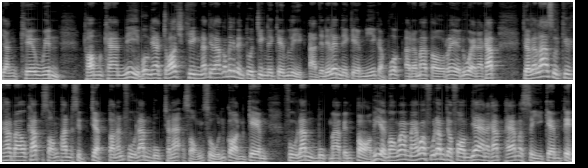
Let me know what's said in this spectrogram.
อย่างเควิน ทอมแคนนี่พวกนี้จอร์จคิงนัดที่แล้วก็ไม่ได้เป็นตัวจริงในเกมลีก อาจจะได้เล่นในเกมนี้กับพวกอารามาตอเร่ด้วยนะครับ เจอกันล่าสุดคือคาร์บาวครับ 2017 ตอนนั้นฟูลแลมบุกชนะ 2-0 ก่อนเกม ฟูลแลมบุกมาเป็นต่อ พี่เอกมองว่าแม้ว่าฟูลแลมจะฟอร์มแย่นะครับ แพ้มา 4 เกมติด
